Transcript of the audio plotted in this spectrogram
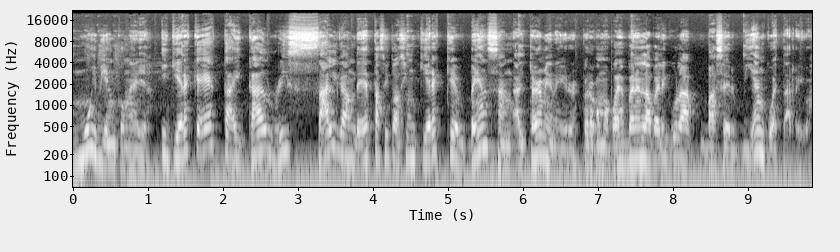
muy bien con ella. Y quieres que esta y Kyle Reese salgan de esta situación, quieres que venzan al Terminator pero como puedes ver en la película, va a ser bien cuesta arriba.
